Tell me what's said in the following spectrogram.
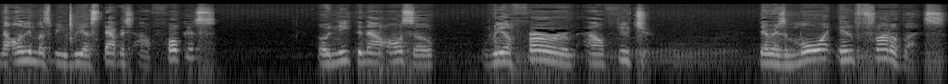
not only must we reestablish our focus, but we need to now also reaffirm our future. There is more in front of us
